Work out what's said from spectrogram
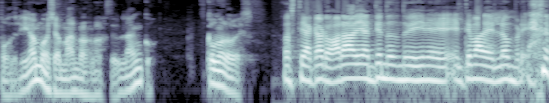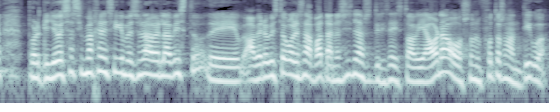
podríamos llamarnos los de blanco. ¿Cómo lo ves? Hostia, claro, ahora ya entiendo dónde viene el tema del nombre. Porque yo esas imágenes sí que me suena haberla visto, de haber visto con esa pata. No sé si las utilizáis todavía ahora o son fotos antiguas.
